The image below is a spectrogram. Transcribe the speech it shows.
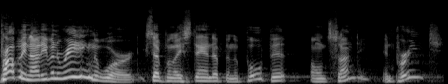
probably not even reading the Word, except when they stand up in the pulpit on Sunday and preach.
